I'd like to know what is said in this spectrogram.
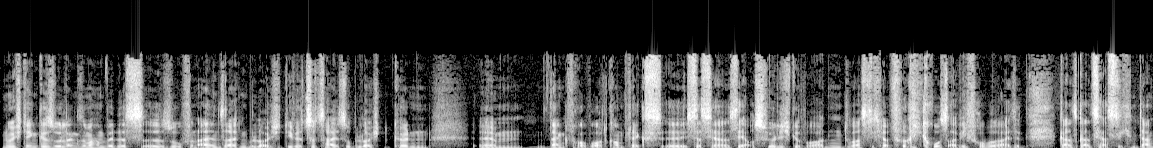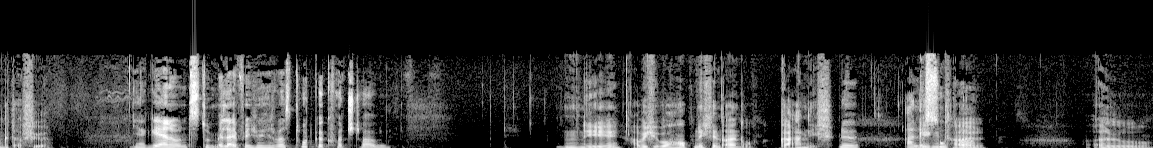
Nur ich denke, so langsam haben wir das äh, so von allen Seiten beleuchtet, die wir zurzeit so beleuchten können. Ähm, dank Frau Wortkomplex äh, ist das ja sehr ausführlich geworden. Du hast dich ja wirklich großartig vorbereitet. Ganz, ganz herzlichen Dank dafür. Ja, gerne. Und es tut mir leid, wenn ich euch etwas totgequatscht habe. Nee, habe ich überhaupt nicht den Eindruck. Gar nicht. Nö, alles Gegenteil. super. Also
